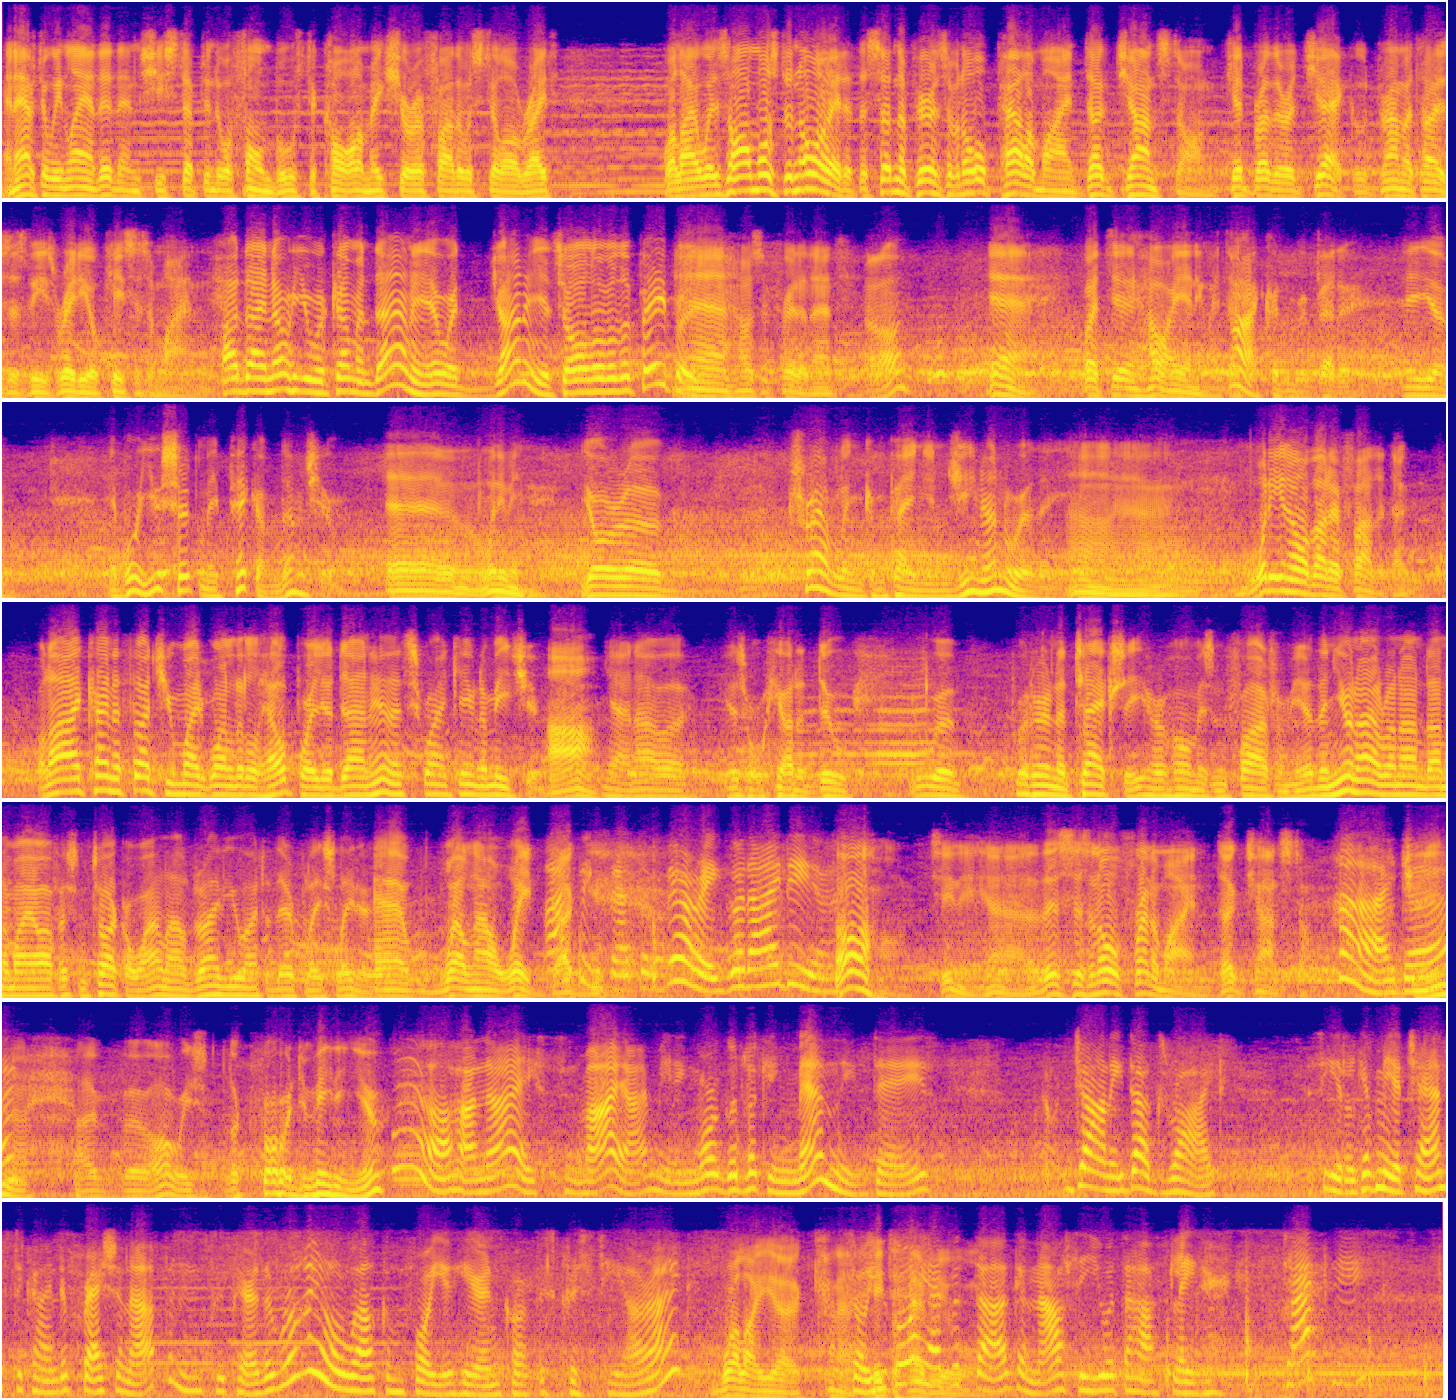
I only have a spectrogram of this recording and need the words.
And after we landed and she stepped into a phone booth to call and make sure her father was still all right, well, I was almost annoyed at the sudden appearance of an old pal of mine, Doug Johnstone, kid brother of Jack, who dramatizes these radio cases of mine. How'd I know you were coming down here? With Johnny, it's all over the papers. Yeah, I was afraid of that. Oh? Yeah, but uh, how are you anyway, Doug? Oh, I couldn't be better. Hey, uh, hey, boy, you certainly pick 'em, don't you? Uh, what do you mean? Your, uh, traveling companion, Jean Unworthy. Oh, yeah. What do you know about her father, Doug? Well, I kind of thought you might want a little help while you're down here. That's why I came to meet you. Oh? Yeah, now, uh, here's what we ought to do. You, uh, put her in a taxi. Her home isn't far from here. Then you and I'll run on down to my office and talk a while, and I'll drive you out to their place later. Uh, well, now, wait, I Doug. think that's a very good idea. Oh, Jeannie, yeah. This is an old friend of mine, Doug Johnstone. Hi, Jean, Doug. I- I've uh, always looked forward to meeting you. Well, how nice. And my, I'm meeting more good-looking men these days. Johnny, Doug's right. See, it'll give me a chance to kind of freshen up and prepare the royal welcome for you here in Corpus Christi, all right? Well, I uh, kind of So you go ahead you... with Doug, and I'll see you at the house later. Taxi!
